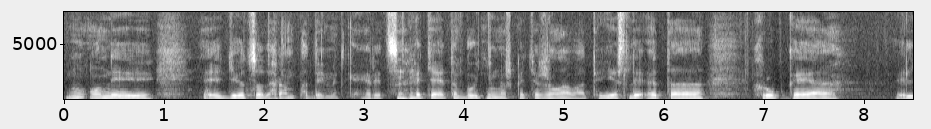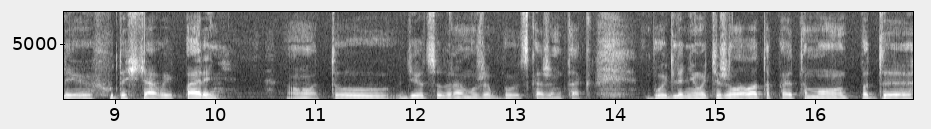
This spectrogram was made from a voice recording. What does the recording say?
ну, он и э, 900 грамм подымет, как говорится. Хотя это будет немножко тяжеловато. Если это хрупкая или худощавый парень, вот, то 900 грамм уже будет, скажем так, будет для него тяжеловато, поэтому под, э,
